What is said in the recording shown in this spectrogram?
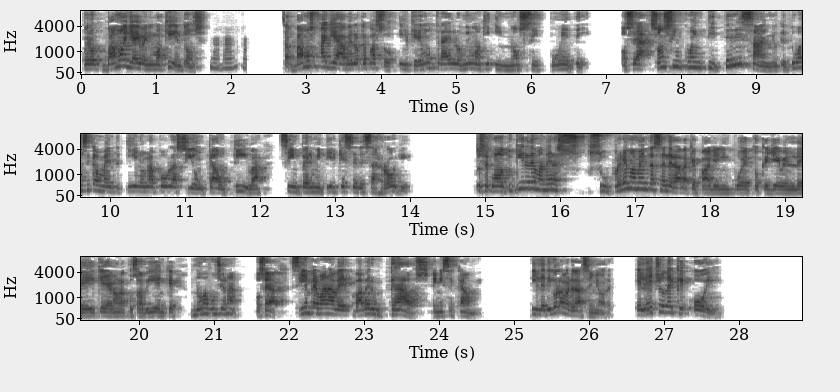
Pero vamos allá y venimos aquí, entonces. O sea, vamos allá a ver lo que pasó y queremos traer lo mismo aquí y no se puede. O sea, son 53 años que tú básicamente tienes una población cautiva sin permitir que se desarrolle. Entonces, cuando tú quieres de manera supremamente acelerada que paguen impuestos, que lleven ley, que hagan la cosa bien, que no va a funcionar. O sea, siempre van a ver, va a haber un caos en ese cambio. Y le digo la verdad, señores, el hecho de que hoy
